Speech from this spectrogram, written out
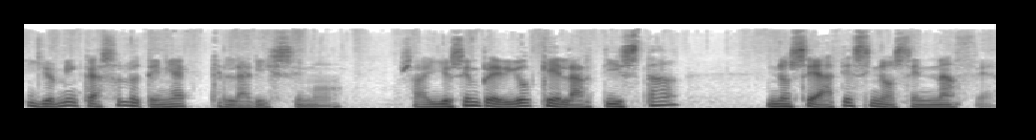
Yo en mi caso lo tenía clarísimo. O sea, yo siempre digo que el artista no se hace, sino se nace.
